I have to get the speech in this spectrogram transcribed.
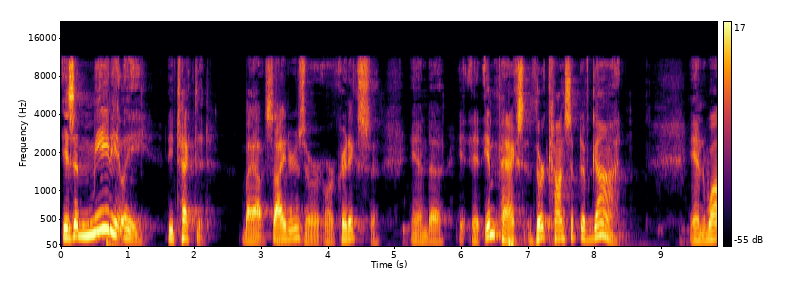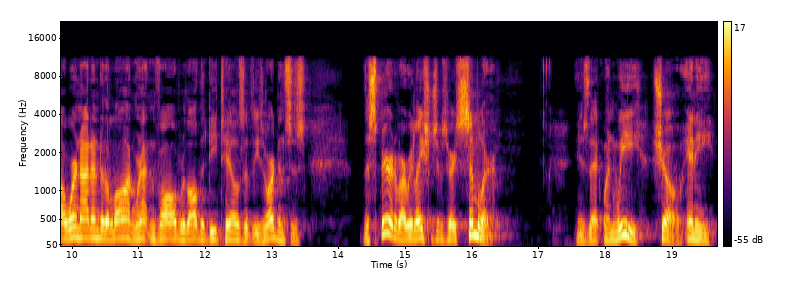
is immediately detected by outsiders or, or critics. And uh, it, it impacts their concept of God. And while we're not under the law and we're not involved with all the details of these ordinances, the spirit of our relationship is very similar. Is that when we show any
